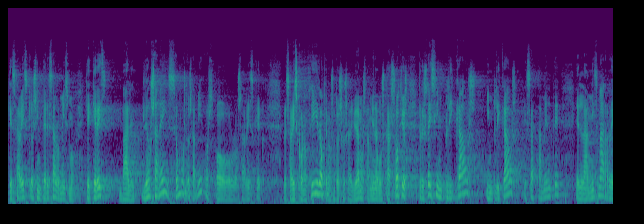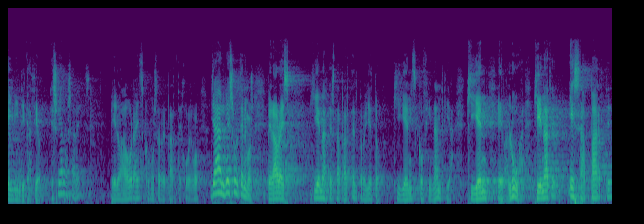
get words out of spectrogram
que sabéis que os interesa lo mismo, que queréis, vale, lo sabéis, son vuestros amigos, o lo sabéis que les habéis conocido, que nosotros os ayudamos también a buscar socios, pero estáis implicados, implicados exactamente en la misma reivindicación. Eso ya lo sabéis. Pero ahora es cómo se reparte juego. Ya el beso lo tenemos, pero ahora es quién hace esta parte del proyecto, quién cofinancia, quién evalúa, quién hace esa parte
